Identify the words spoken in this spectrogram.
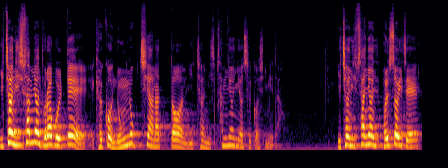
2023년 돌아볼 때 결코 녹록치 않았던 2023년이었을 것입니다. 2024년 벌써 이제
